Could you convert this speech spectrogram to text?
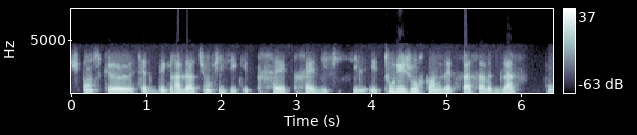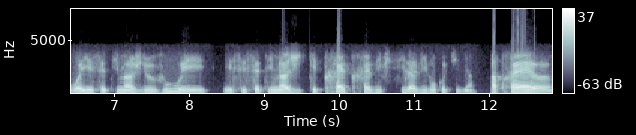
Je pense que cette dégradation physique est très très difficile. Et tous les jours, quand vous êtes face à votre glace, vous voyez cette image de vous et c'est cette image qui est très très difficile à vivre au quotidien. Après, euh,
